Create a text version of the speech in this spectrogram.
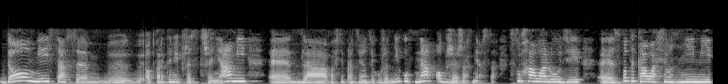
do miejsca z y, otwartymi przestrzeniami e, dla właśnie pracujących urzędników na obrzeżach miasta. Słuchała ludzi, e, spotykała się z nimi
